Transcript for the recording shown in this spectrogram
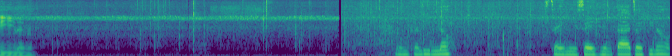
ตีเลยครับเริ่มกระลินเนาะใส่นี่ใส่ขึ้นตาจ้ะพี่น้อง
